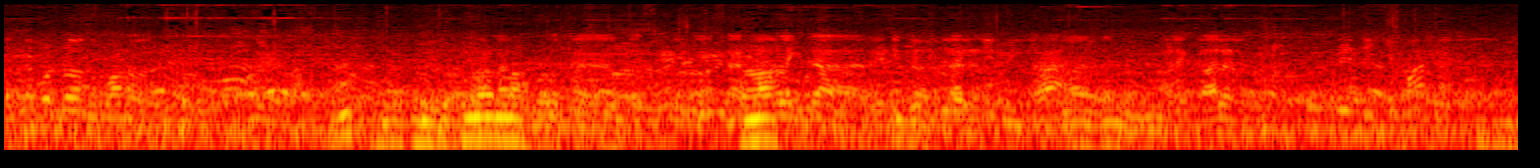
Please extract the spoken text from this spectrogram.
என்ன பண்ணுவாங்க மாணவர் நாளைக்கு தான் ரெடி பண்ணி நாளைக்கு காலையில்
